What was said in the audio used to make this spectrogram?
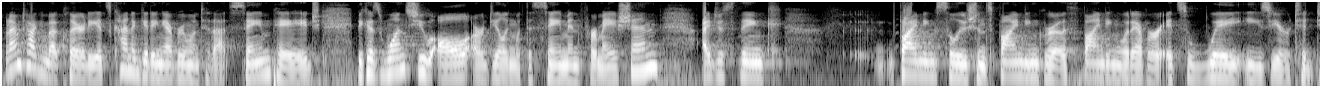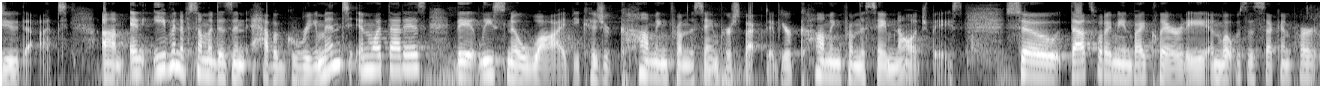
when I'm talking about clarity, it's kind of getting everyone to that same page because once you all are dealing with the same information, I just think finding solutions, finding growth, finding whatever, it's way easier to do that. Um, and even if someone doesn't have agreement in what that is, they at least know why because you're coming from the same perspective, you're coming from the same knowledge base. So that's what I mean by clarity. And what was the second part?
